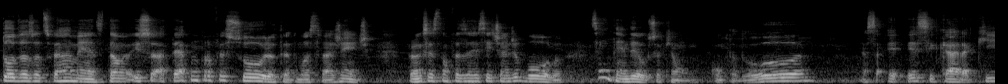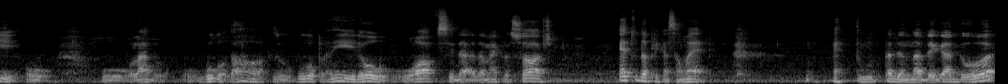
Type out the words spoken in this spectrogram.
todas as outras ferramentas. Então, isso até com o professor eu tento mostrar, gente, para onde vocês estão fazendo receitinha de bolo? Você entendeu que isso aqui é um computador? Essa, esse cara aqui, o, o lado o Google Docs, o Google Planilha ou o Office da, da Microsoft, é tudo aplicação web? É tudo, tá dentro do navegador.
